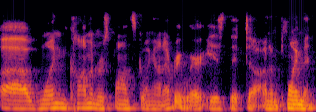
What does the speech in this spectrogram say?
uh, one common response going on everywhere is that uh, unemployment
